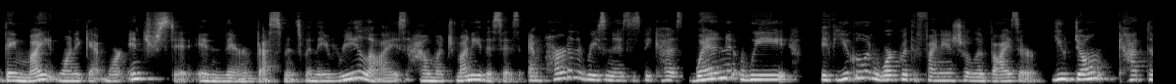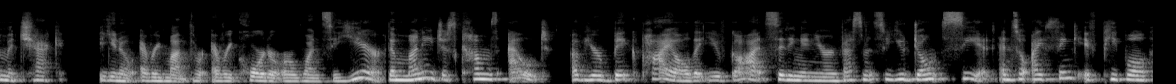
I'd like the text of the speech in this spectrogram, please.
They might want to get more interested in their investments when they realize how much money this is. And part of the reason is, is because when we if you go and work with a financial advisor, you don't cut them a check you know, every month or every quarter or once a year. The money just comes out of your big pile that you've got sitting in your investment so you don't see it. And so I think if people,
